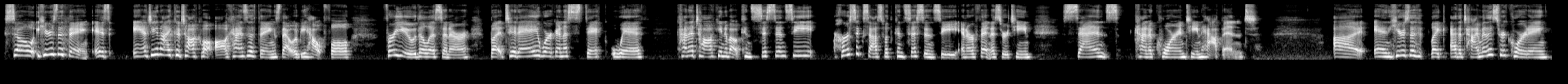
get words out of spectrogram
So here's the thing is Angie and I could talk about all kinds of things that would be helpful for you, the listener. But today we're going to stick with kind of talking about consistency, her success with consistency in her fitness routine since kind of quarantine happened. Uh, and here's the like at the time of this recording,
